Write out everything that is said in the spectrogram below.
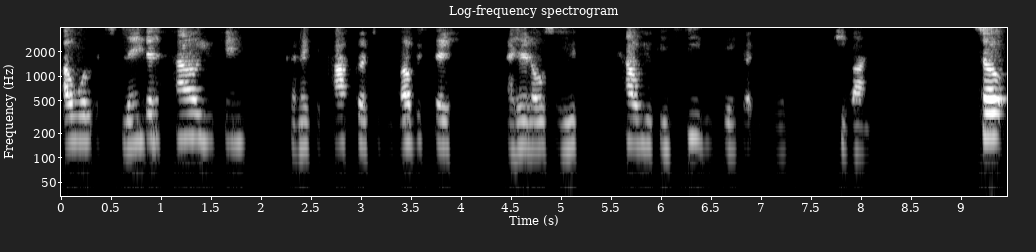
I will explain that how you can connect the Kafka to the Logstash, and then also you, how you can see this data in the Kibana. So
